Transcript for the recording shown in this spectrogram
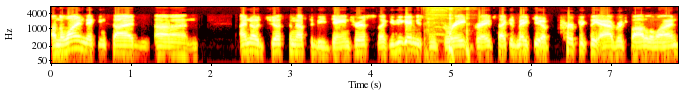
on the winemaking side, um, I know just enough to be dangerous. Like if you gave me some great grapes, I could make you a perfectly average bottle of wine.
